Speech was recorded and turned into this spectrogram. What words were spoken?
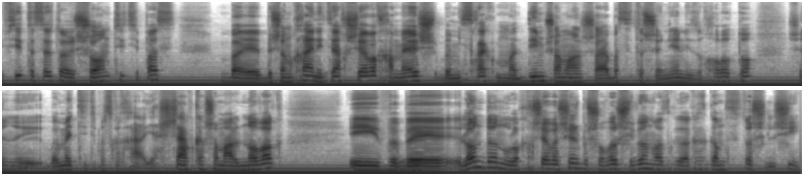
הפסיד את הסט הראשון, ציציפס, בשנגחאי ניצח 7-5 במשחק מדהים שם שהיה בסט השני, אני זוכר אותו, שבאמת ציציפס ככה ישב ככה שם על נובק, אה, ובלונדון הוא לקח 7-6 בשובר שוויון, ואז לקח גם את הסט השלישי.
